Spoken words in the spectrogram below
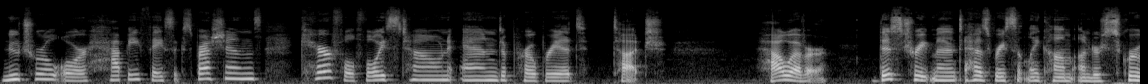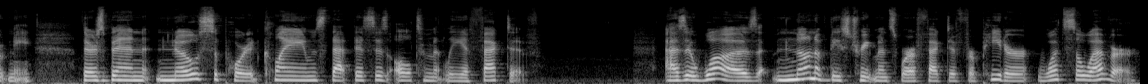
neutral or happy face expressions, careful voice tone, and appropriate touch. However, this treatment has recently come under scrutiny. There's been no supported claims that this is ultimately effective. As it was, none of these treatments were effective for Peter whatsoever.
